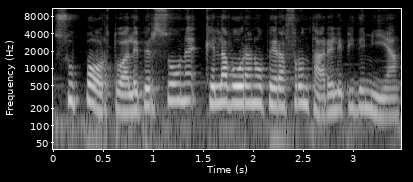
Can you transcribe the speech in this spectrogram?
Supporto alle persone che lavorano per affrontare l'epidemia.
